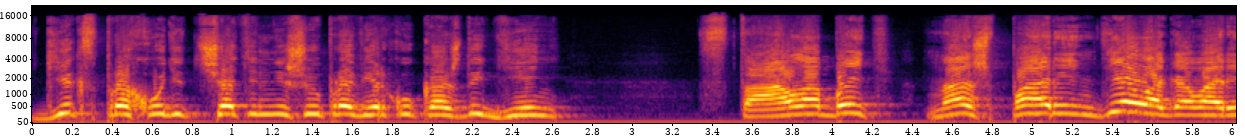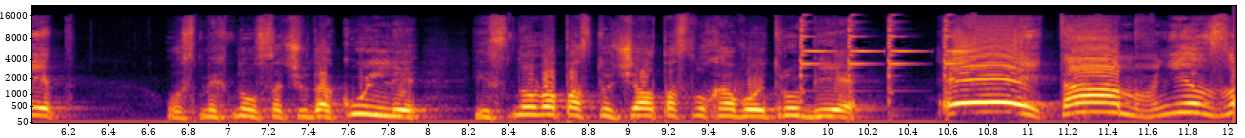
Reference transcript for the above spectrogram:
Гекс проходит тщательнейшую проверку каждый день». «Стало быть, наш парень дело говорит!» Усмехнулся чудакулли и снова постучал по слуховой трубе. «Эй, там, внизу!»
